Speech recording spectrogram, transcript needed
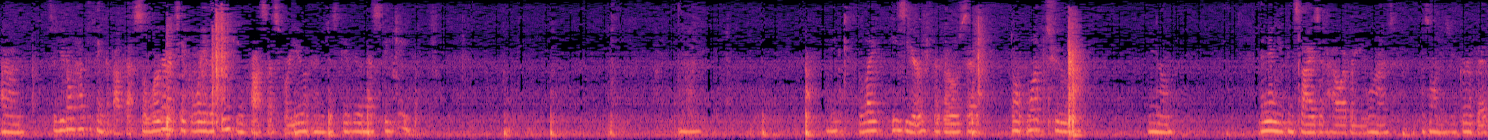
Um, so you don't have to think about that. So we're going to take away the thinking process for you and just give you an SVG. Life easier for those that don't want to, you know, and then you can size it however you want, as long as you group it.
